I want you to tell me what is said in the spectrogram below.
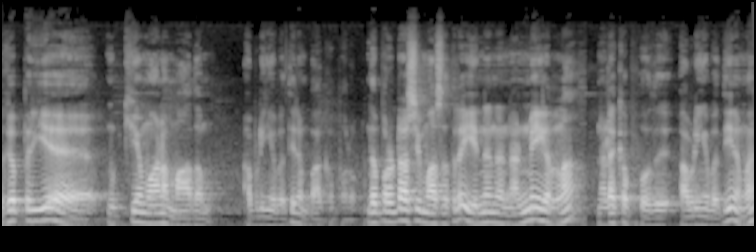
மிகப்பெரிய முக்கியமான மாதம். அப்படிங்கிற பற்றி நம்ம பார்க்க போகிறோம் இந்த புரட்டாசி மாதத்தில் என்னென்ன நன்மைகள்லாம் நடக்க போகுது அப்படிங்கிற பற்றி நம்ம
